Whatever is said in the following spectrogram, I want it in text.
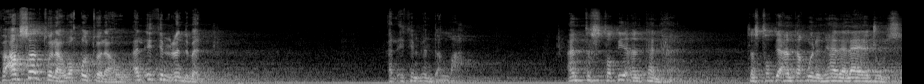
فأرسلت له وقلت له الإثم عند من؟ الإثم عند الله. أن تستطيع أن تنهى تستطيع أن تقول إن هذا لا يجوز.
